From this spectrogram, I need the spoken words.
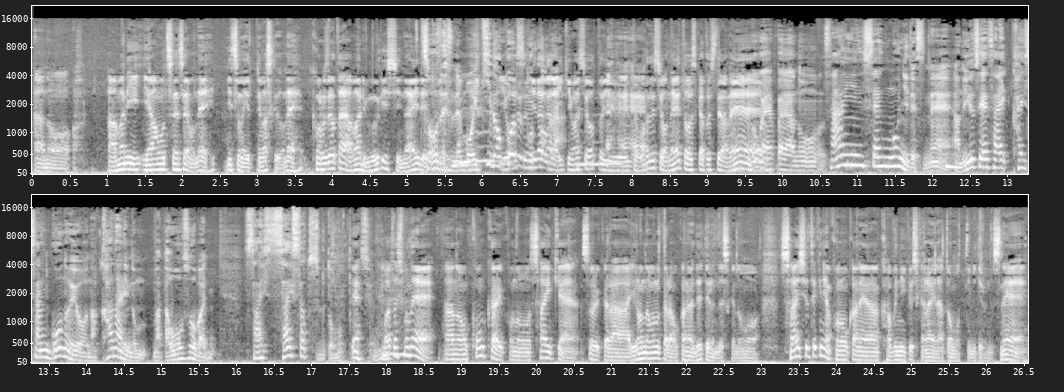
あの、あまり山本先生もね、いつも言ってますけどね、この状態はあまり無理しないで、そうですね、もう生き残る様子見ながら行きましょうという ところでしょうね、投資家としてはね。僕はやっぱりあの、参院選後にですね、あの、郵政解散後のようなかなりのまた大相場に、再再スタートすると思ってるんですよね。私もね、あの、今回この債券、それからいろんなものからお金が出てるんですけども、最終的にはこのお金は株に行くしかないなと思って見てるんですね。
